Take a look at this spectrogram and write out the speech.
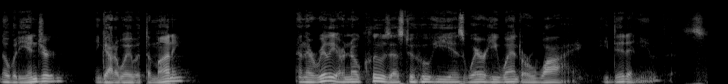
nobody injured. He got away with the money. And there really are no clues as to who he is, where he went, or why he did any of this.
